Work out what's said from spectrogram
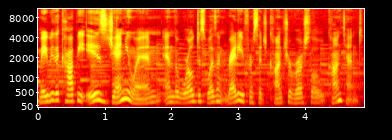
Maybe the copy is genuine, and the world just wasn't ready for such controversial content.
